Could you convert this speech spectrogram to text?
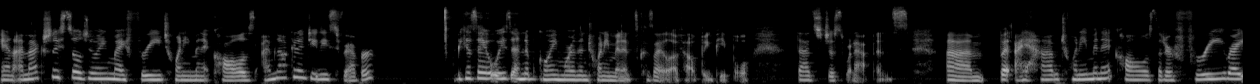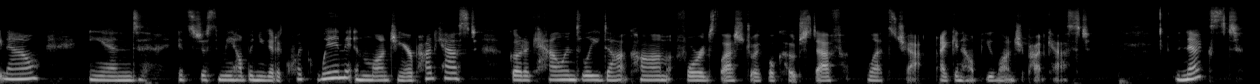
And I'm actually still doing my free 20 minute calls. I'm not going to do these forever because I always end up going more than 20 minutes because I love helping people. That's just what happens. Um, but I have 20 minute calls that are free right now. And it's just me helping you get a quick win in launching your podcast. Go to calendly.com forward slash joyful coach Steph. Let's chat. I can help you launch your podcast. Next,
